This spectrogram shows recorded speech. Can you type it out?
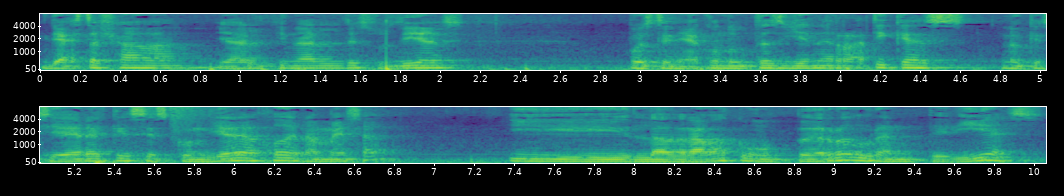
ya esta chava, ya al final de sus días, pues tenía conductas bien erráticas. Lo que hacía era que se escondía debajo de la mesa y ladraba como perro durante días.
